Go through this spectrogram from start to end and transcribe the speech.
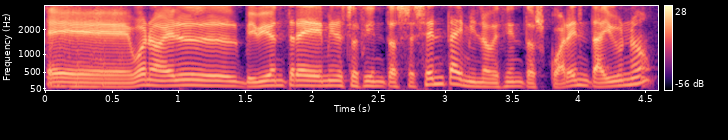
Eh, bueno, él vivió entre 1860 y 1941.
